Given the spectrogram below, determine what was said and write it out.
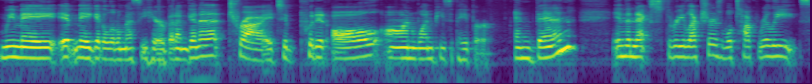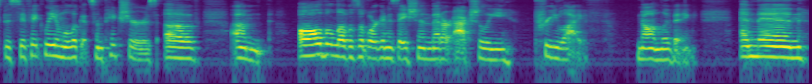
We may, it may get a little messy here, but I'm gonna try to put it all on one piece of paper. And then in the next three lectures, we'll talk really specifically and we'll look at some pictures of um, all the levels of organization that are actually pre-life, non-living. And then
